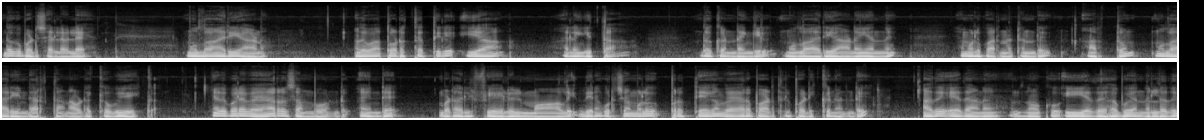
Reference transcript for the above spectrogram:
ഇതൊക്കെ പഠിച്ചല്ലോ അല്ലേ മുലാരിയാണ് അഥവാ തുടക്കത്തിൽ യ അല്ലെങ്കിൽ ത ഇതൊക്കെ ഉണ്ടെങ്കിൽ മുലാരിയാണ് എന്ന് നമ്മൾ പറഞ്ഞിട്ടുണ്ട്. അർത്ഥം മുലാരിന്റെ അർത്ഥമാണ് അവിടെയൊക്കെ ഉപയോഗിക്കുക. അതുപോലെ വേറൊരു സംഭവമുണ്ട്. അതിന്റെ ഇവിടെ അൽഫേലുൽ മാലി ഇതിനെക്കുറിച്ച് നമ്മൾ പ്രത്യേകം വേറെ പാഠത്തിൽ പഠിക്കുന്നുണ്ട്. അത് ഏതാണ്? നോക്കൂ. ഈ യദ്ഹബ് എന്നുള്ളത്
